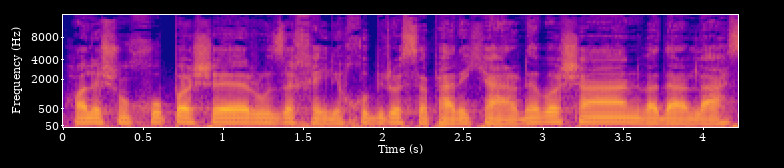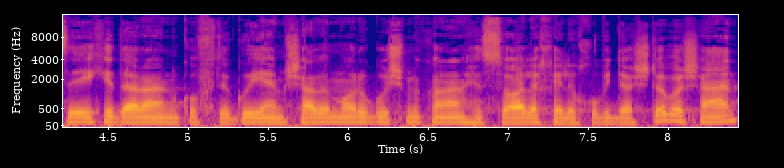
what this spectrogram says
حالشون خوب باشه روز خیلی خوبی رو سپری کرده باشن و در لحظه ای که دارن گفتگوی امشب ما رو گوش می‌کنن حس سوال خیلی خوبی داشته باشن.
